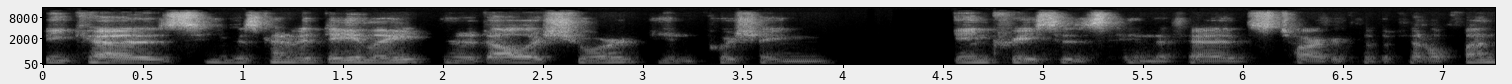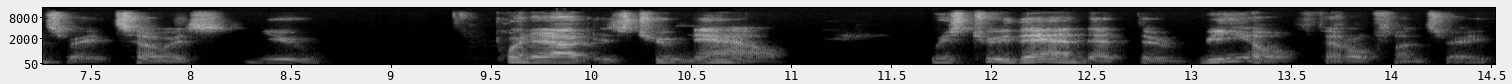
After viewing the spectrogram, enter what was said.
because he was kind of a day late and a dollar short in pushing increases in the Fed's target for the federal funds rate. So, as you pointed out, is true now, was true then that the real federal funds rate,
